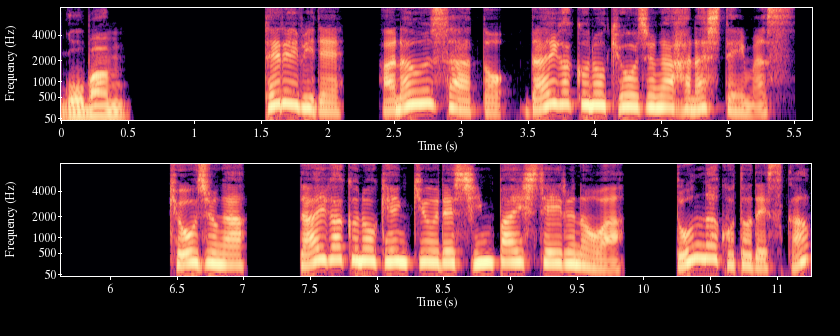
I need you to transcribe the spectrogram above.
？5番テレビでアナウンサーと大学の教授が話しています。教授が大学の研究で心配しているのはどんなことですか？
